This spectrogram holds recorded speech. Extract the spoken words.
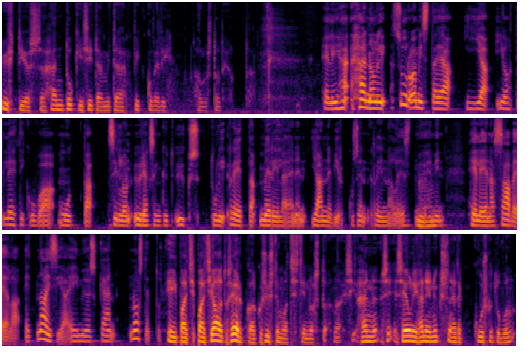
yhtiössä hän tuki sitä, mitä pikkuveli halusi toteuttaa. Eli hän oli suuromistaja ja johti lehtikuvaa, mutta silloin 91 tuli Reetta Meriläinen Janne Virkkusen rinnalle ja sitten mm-hmm. myöhemmin mm. Helena Savela, että naisia ei myöskään nostettu. Ei, paitsi, paitsi Aato Serkka alkoi systemaattisesti nostaa naisia. Hän, se, se, oli hänen yksi näitä 60-luvun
